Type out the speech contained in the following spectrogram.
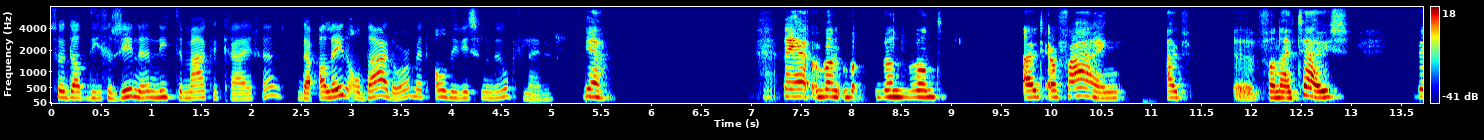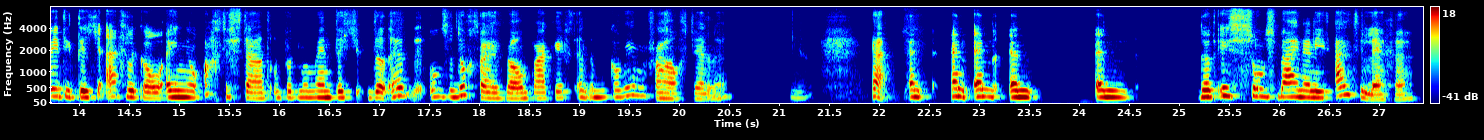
Zodat die gezinnen niet te maken krijgen, daar, alleen al daardoor, met al die wisselende hulpverleners. Ja. Nou ja, want, want, want uit ervaring, uit, uh, vanuit thuis, weet ik dat je eigenlijk al 1-0 achter staat op het moment dat je. Dat, hè, onze dochter heeft wel een paar keer. En dan moet ik alweer mijn verhaal vertellen. Ja. Ja, en, en, en, en, en dat is soms bijna niet uit te leggen.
